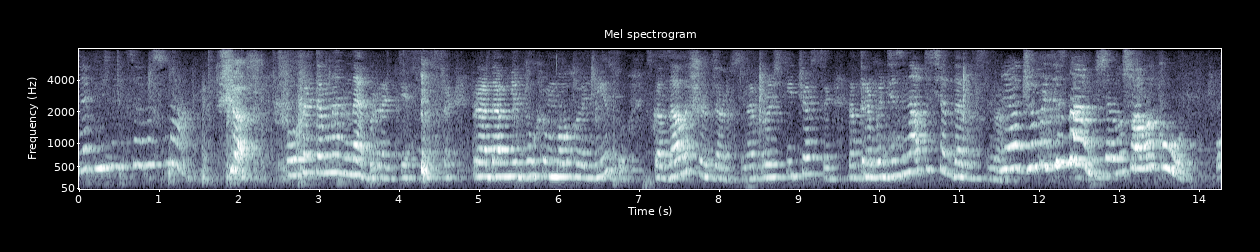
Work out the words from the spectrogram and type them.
Запізниться весна. Що ж, слухайте мене, браті сестри. Прадавні духи мого лісу сказали, що зараз непрості часи. Нам треба дізнатися, де весна. Як же ми дізнаємося, лісовику? О,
